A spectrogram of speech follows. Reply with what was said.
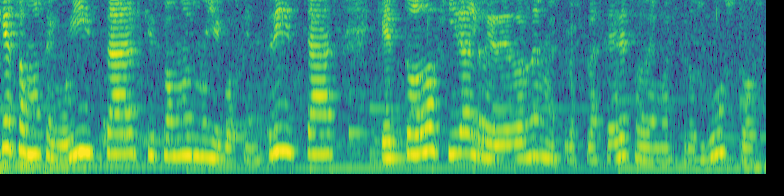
que somos egoístas, que somos muy egocentristas, que todo gira alrededor de nuestros placeres o de nuestros gustos.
